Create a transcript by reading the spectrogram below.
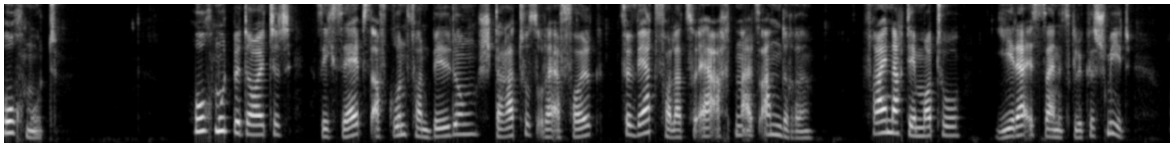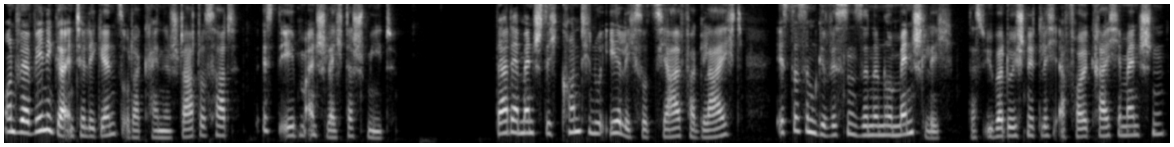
Hochmut. Hochmut bedeutet, sich selbst aufgrund von Bildung, Status oder Erfolg für wertvoller zu erachten als andere. Frei nach dem Motto, jeder ist seines Glückes Schmied und wer weniger Intelligenz oder keinen Status hat, ist eben ein schlechter Schmied. Da der Mensch sich kontinuierlich sozial vergleicht, ist es im gewissen Sinne nur menschlich, dass überdurchschnittlich erfolgreiche Menschen,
